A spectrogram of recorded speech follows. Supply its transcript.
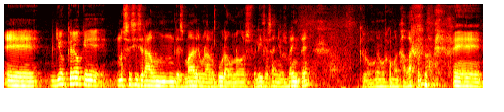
Eh, yo creo que, no sé si será un desmadre, una locura, unos felices años 20, que luego vemos cómo acabaron. eh,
